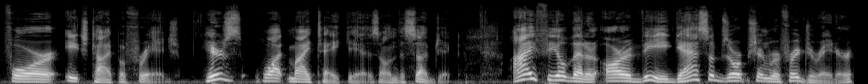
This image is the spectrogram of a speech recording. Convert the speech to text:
for each type of fridge? Here's what my take is on the subject. I feel that an RV gas absorption refrigerator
